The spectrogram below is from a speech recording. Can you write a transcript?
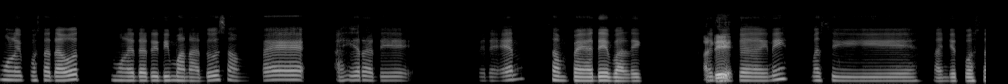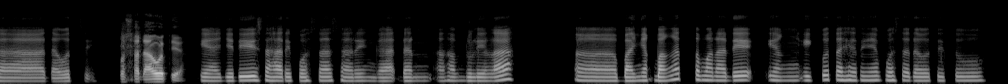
mulai puasa Daud, mulai dari di Manado sampai akhir Ade PDN, sampai Ade balik lagi Ade ke ini, masih lanjut puasa Daud sih. puasa Daud ya? Ya jadi sehari puasa, sehari enggak, dan alhamdulillah, eee, banyak banget teman Ade yang ikut akhirnya puasa Daud itu.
